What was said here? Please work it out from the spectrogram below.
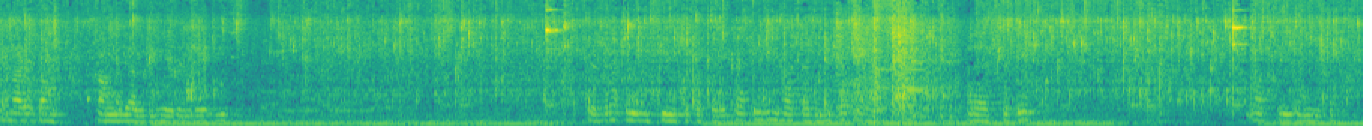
ਤੇ ਨਾਲੇ ਤਾਂ ਕੰਮ ਜਲਦੀ ਹੋ ਜਾਂਦੇ ਆ ਜੀ। ਇਧਰ ਆਪਣੀ ਮਸ਼ੀਨ 'ਚ ਕੱਪੜੇ ਕੱਢੇ ਜੀ, ਆਟਾ ਗੁੰਨ ਕੇ ਕਰਾ ਰੈਸਟ ਤੇ। ਦਸ ਪੰਦਰਾਂ ਤੇ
